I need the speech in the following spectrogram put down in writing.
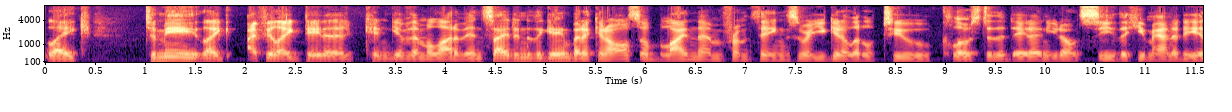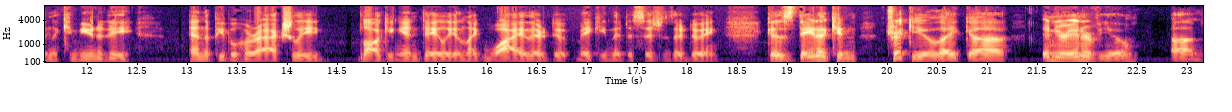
like to me like i feel like data can give them a lot of insight into the game but it can also blind them from things where you get a little too close to the data and you don't see the humanity and the community and the people who are actually logging in daily and like why they're do- making the decisions they're doing because data can trick you like uh in your interview um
